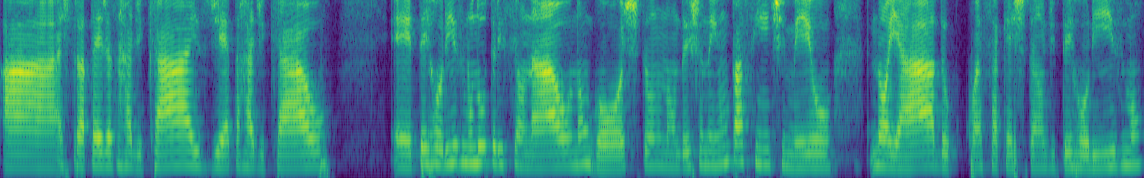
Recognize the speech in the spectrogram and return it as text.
a estratégias radicais, dieta radical, é, terrorismo nutricional, não gosto, não deixo nenhum paciente meu noiado com essa questão de terrorismo.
